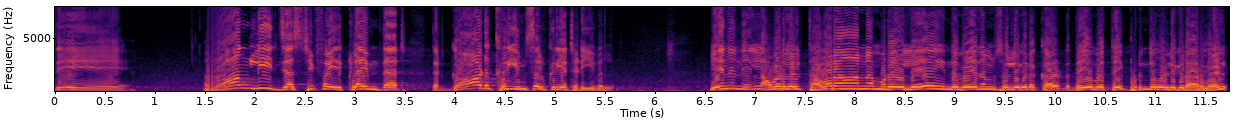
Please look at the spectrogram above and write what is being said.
they wrongly justify claim that that God himself created evil. ஏனெனில் அவர்கள் தவறான முறையிலே இந்த வேதம் சொல்லுகிற க தெய்வத்தை புரிந்து கொள்ளுகிறார்கள்.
